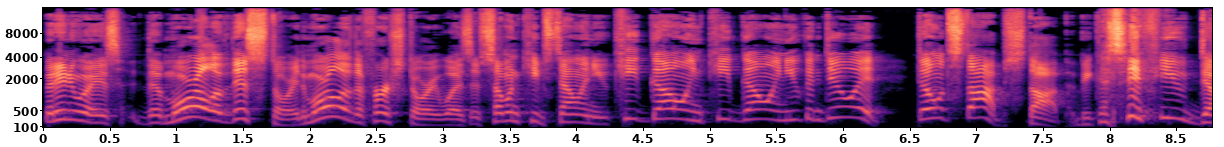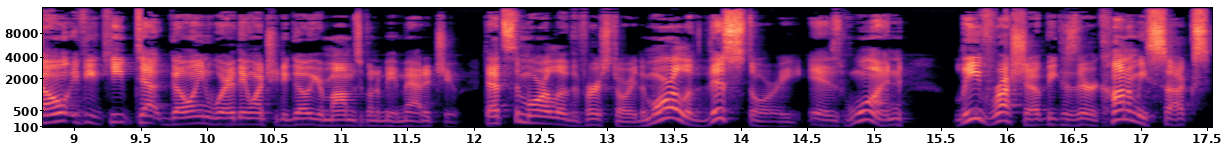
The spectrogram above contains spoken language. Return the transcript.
But, anyways, the moral of this story, the moral of the first story was if someone keeps telling you, keep going, keep going, you can do it, don't stop, stop. Because if you don't, if you keep t- going where they want you to go, your mom's going to be mad at you. That's the moral of the first story. The moral of this story is one, leave Russia because their economy sucks.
